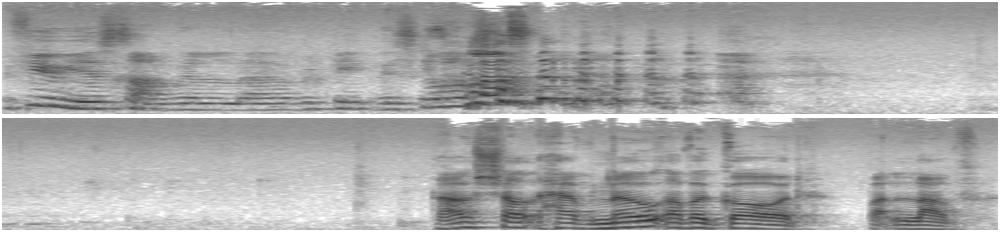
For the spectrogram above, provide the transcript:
A few years' time, we'll uh, repeat this class. Thou shalt have no other God but love.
